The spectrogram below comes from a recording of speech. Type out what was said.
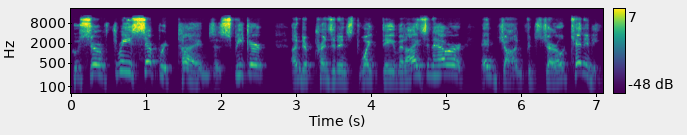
who served three separate times as Speaker under Presidents Dwight David Eisenhower and John Fitzgerald Kennedy.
